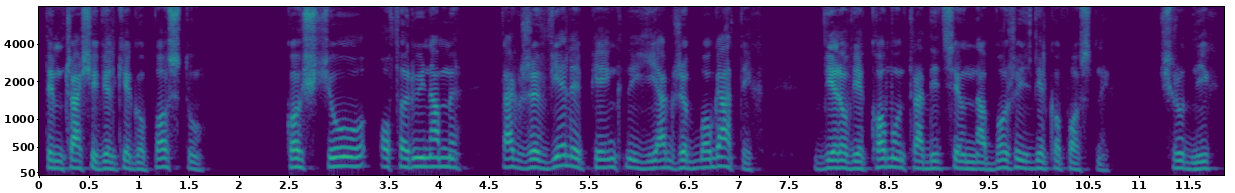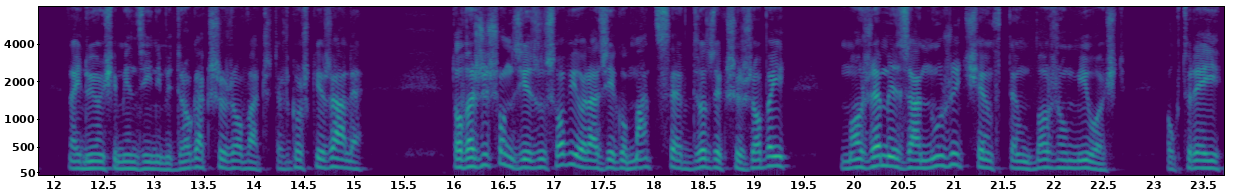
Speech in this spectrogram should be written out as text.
W tym czasie Wielkiego Postu Kościół oferuje nam także wiele pięknych i jakże bogatych, wielowiekową tradycję nabożeństw wielkopostnych. Wśród nich znajdują się m.in. Droga Krzyżowa czy też Gorzkie Żale. Towarzysząc Jezusowi oraz Jego Matce w drodze krzyżowej, możemy zanurzyć się w tę Bożą miłość, o której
